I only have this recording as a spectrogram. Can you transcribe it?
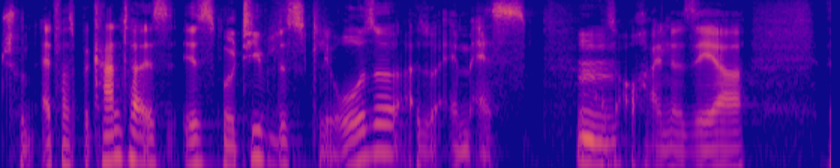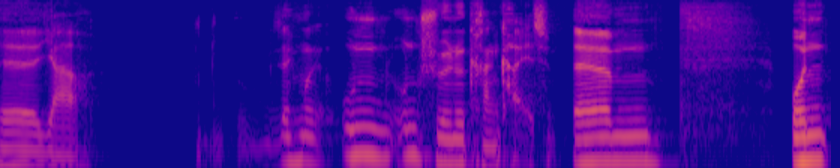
schon etwas bekannter ist, ist Multiple Sklerose, also MS. Mhm. Also auch eine sehr, äh, ja, sag ich mal, un unschöne Krankheit. Ähm, und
